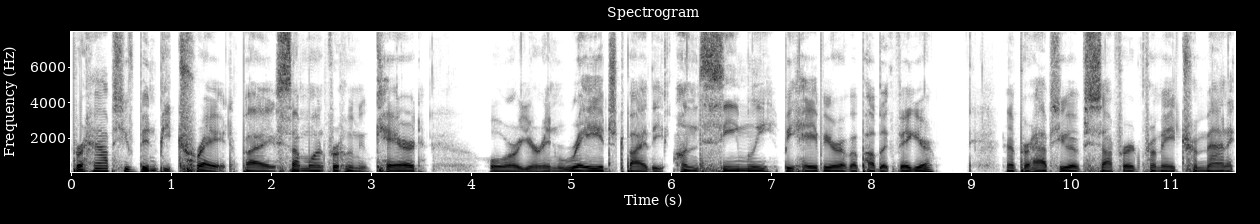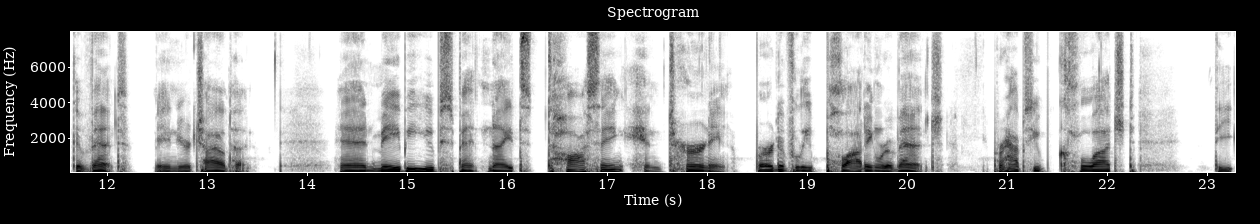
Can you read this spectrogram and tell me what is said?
Perhaps you've been betrayed by someone for whom you cared, or you're enraged by the unseemly behavior of a public figure. Perhaps you have suffered from a traumatic event in your childhood. And maybe you've spent nights tossing and turning, furtively plotting revenge. Perhaps you've clutched the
